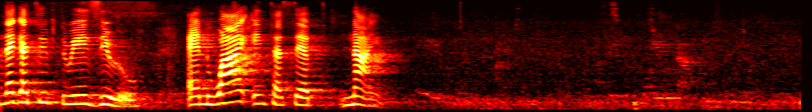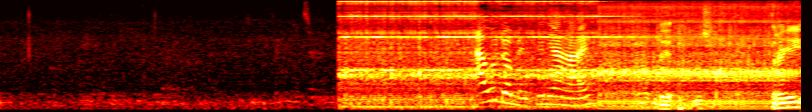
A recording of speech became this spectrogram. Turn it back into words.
negative 3, 0, and y-intercept 9. Awudome Senior High. The equation 3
